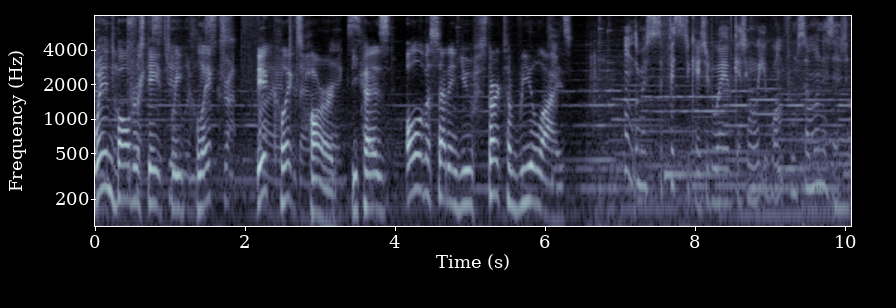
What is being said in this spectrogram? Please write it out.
when Baldur's Gate 3 clicks, it clicks hard because all of a sudden you start to realize not the most sophisticated way of getting what you want from someone, is it?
